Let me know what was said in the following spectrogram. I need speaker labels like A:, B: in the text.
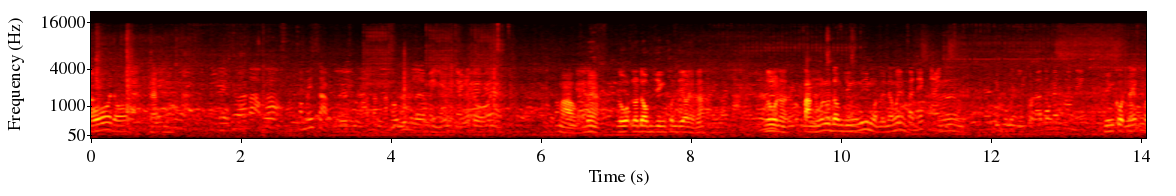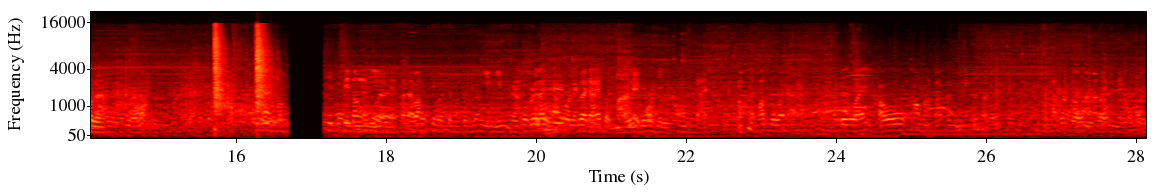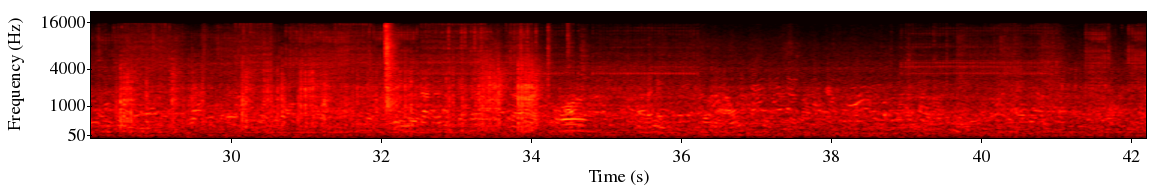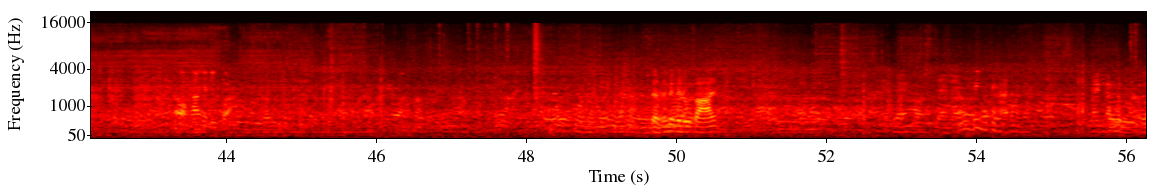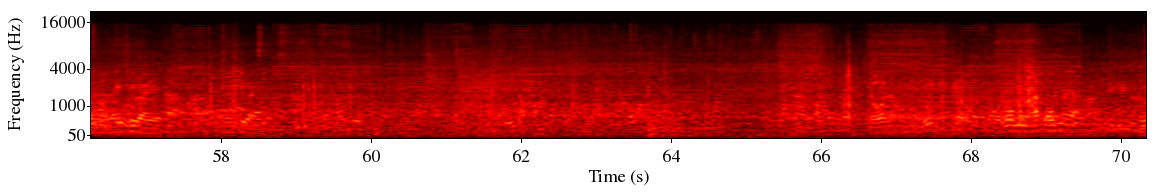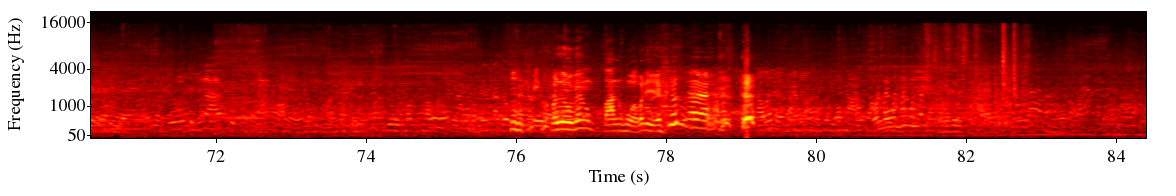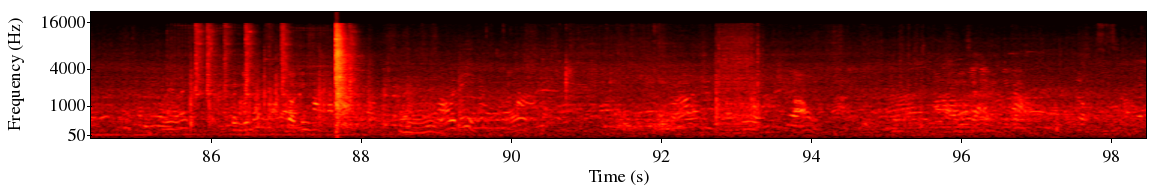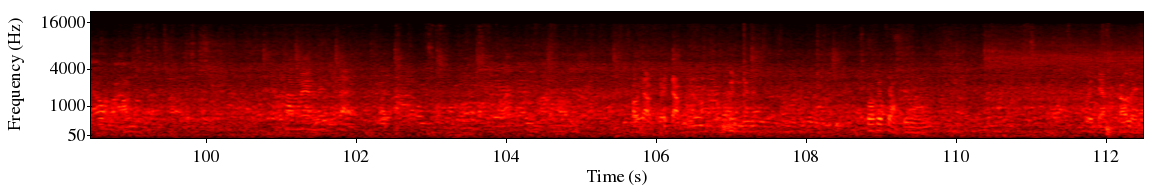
A: โอ้โดนครับ
B: เขาไม่สับเลยนะเขาวิ่งเลยอย่างงี้ยังไงก็โดนเมา
C: เนี่ยเราดมยิงคนเดียวเห็นไหมนู่นน่ะฝั่งนู้นเราดมยิงนี่หมดเลยนะเว้ย
B: เป็เน็กไงที่กูยิงกดเราต้องไม่เข้าเน็ก
C: ยิงกดเน็กหมดเลย
B: พี่ต้องอย่างนี้เข้าใจว่าที่มจะมาเป็นเรื่องยิงยิ้มเพื่อจะให้เพื่อจะให้ผมมาเลยพูดดีเข้าดูไว้ดูไว้เขาเข้ามาปั๊บคนนี้ ออกข้างกันดีกว่า
C: เสร็จแล้วมีไปดูซ้าย
B: แรงแรงแล้ววิ่งไปหาทำไมเนี่ยแรงกันไม่เฉยไม่เฉยโดนแล้วลมมันพัดล้มเลยอะ
C: มันรูแม่งบานหัวพอดี
B: วนไปวนไปวนไปขึ้นยิงโดดขึ้นเอาไปดิเอา เขาอยากเคยจับเนี่ยเขาขึ้นกันนะ
C: ก็ไปจับด้วยนะ
B: เคยจับเขาเลย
